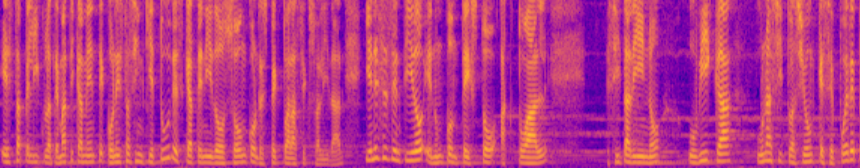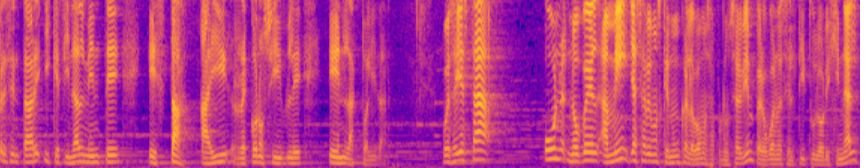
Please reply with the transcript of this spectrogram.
esta película temáticamente con estas inquietudes que ha tenido Ozón con respecto a la sexualidad. Y en ese sentido, en un contexto actual, citadino, ubica una situación que se puede presentar y que finalmente está ahí reconocible en la actualidad. Pues ahí está un novel a mí, ya sabemos que nunca lo vamos a pronunciar bien, pero bueno, es el título original.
